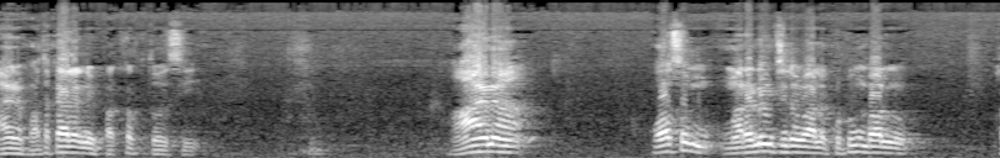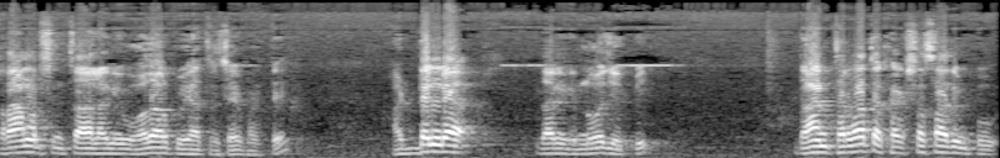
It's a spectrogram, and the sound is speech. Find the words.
ఆయన పథకాలని పక్కకు తోసి ఆయన కోసం మరణించిన వాళ్ళ కుటుంబాలను పరామర్శించాలని ఓదార్పు యాత్ర చేపడితే అడ్డంగా దానికి నో చెప్పి దాని తర్వాత కక్ష సాధింపు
